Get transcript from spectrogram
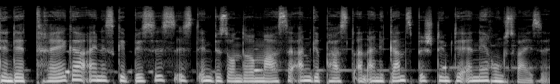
Denn der Träger eines Gebisses ist in besonderem Maße angepasst an eine ganz bestimmte Ernährungsweise.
